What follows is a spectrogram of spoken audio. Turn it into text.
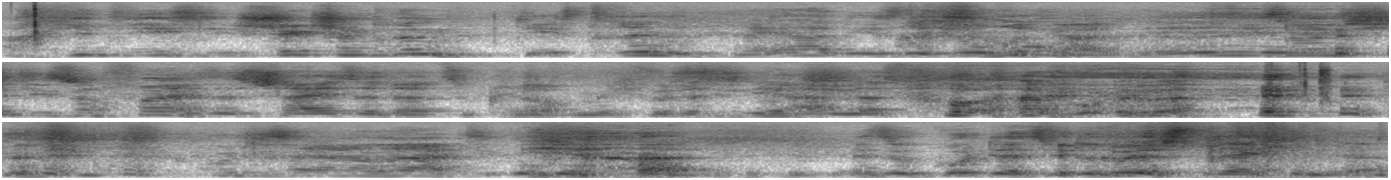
Ach, hier, die, die steckt schon drin. Die ist drin. Naja, die ist nicht so. umgegangen. Die ist noch nicht- die ist noch voll. Das ist scheiße, da zu kloppen. Ich würde das hier anders vor. Gut, dass einer sagt. ja, also gut, dass wir drüber sprechen. Ja.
